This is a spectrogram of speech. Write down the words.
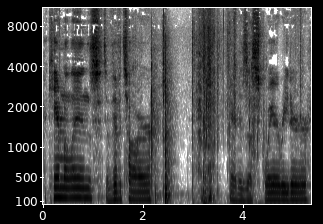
a camera lens. It's a Vivitar. Here is a square reader.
